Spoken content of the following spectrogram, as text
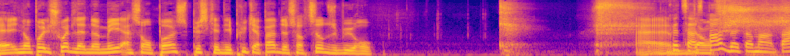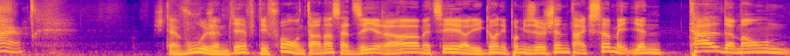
euh, ils n'ont pas eu le choix de la nommer à son poste puisqu'elle n'est plus capable de sortir du bureau. Euh, Écoute, ça donc, se passe de commentaires. Je t'avoue, Geneviève, des fois, on a tendance à dire Ah, mais tu sais, les gars, on n'est pas misogyne tant que ça, mais il y a une talle de monde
